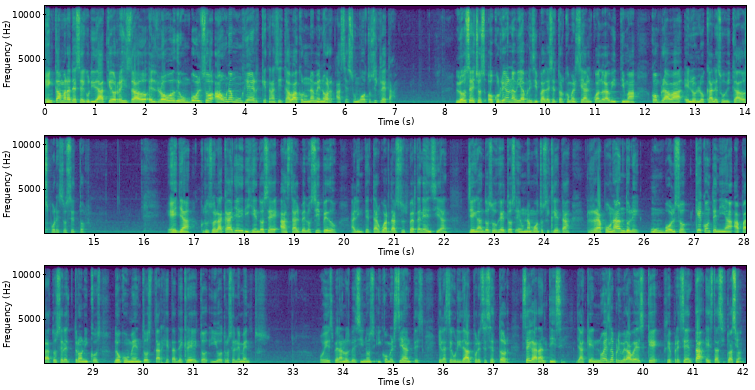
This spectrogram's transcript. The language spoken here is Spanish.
En cámaras de seguridad quedó registrado el robo de un bolso a una mujer que transitaba con una menor hacia su motocicleta. Los hechos ocurrieron en la vía principal del sector comercial cuando la víctima compraba en los locales ubicados por este sector. Ella cruzó la calle dirigiéndose hasta el velocípedo. Al intentar guardar sus pertenencias, llegan dos sujetos en una motocicleta raponándole un bolso que contenía aparatos electrónicos, documentos, tarjetas de crédito y otros elementos. Hoy esperan los vecinos y comerciantes que la seguridad por ese sector se garantice, ya que no es la primera vez que se presenta esta situación.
